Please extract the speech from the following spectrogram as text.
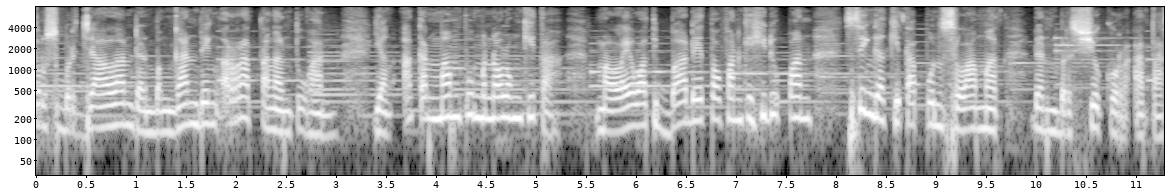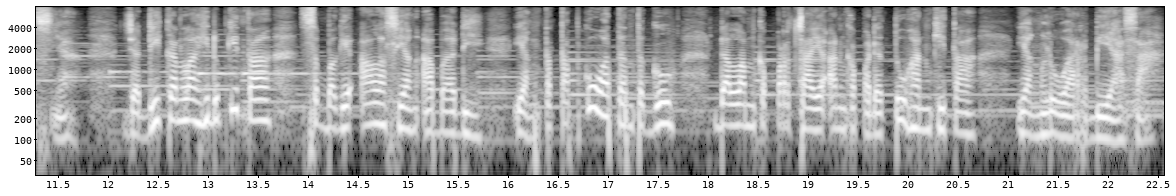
terus berjalan dan menggandeng erat tangan Tuhan yang akan mampu menolong kita melewati badai tofan kehidupan sehingga kita pun selamat dan bersyukur atasnya. Jadikanlah hidup kita sebagai alas yang abadi yang tetap kuat dan teguh dalam kepercayaan kepada Tuhan kita yang luar biasa.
